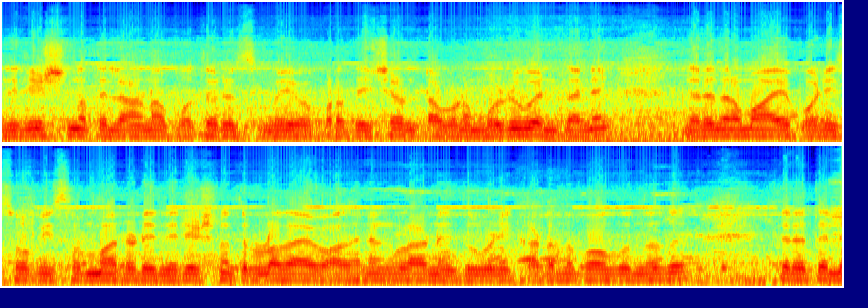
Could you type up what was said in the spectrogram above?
നിരീക്ഷണത്തിലാണ് പുത്തൂർ സമീപ പ്രദേശം. ടൗൺ മുഴുവൻ തന്നെ നിരന്തരമായ പോലീസ് ഓഫീസർമാരുടെ നിരീക്ഷണത്തിലുള്ളതായ വാഹനങ്ങളാണ് ഇതുവഴി കടന്നു പോകുന്നത് ഇത്തരത്തിൽ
